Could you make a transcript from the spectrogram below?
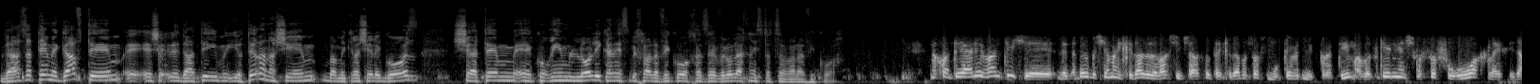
ואז אתם הגבתם, אה, יש, לדעתי יותר אנשים, במקרה של אגוז, שאתם אה, קוראים לא להיכנס בכלל לוויכוח הזה ולא להכניס את הצבא לוויכוח. נכון, תראה, אני הבנתי שלדבר בשם היחידה זה דבר שאי אפשר לעשות, היחידה בסוף מורכבת מפרטים, אבל כן יש בסוף רוח ליחידה.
